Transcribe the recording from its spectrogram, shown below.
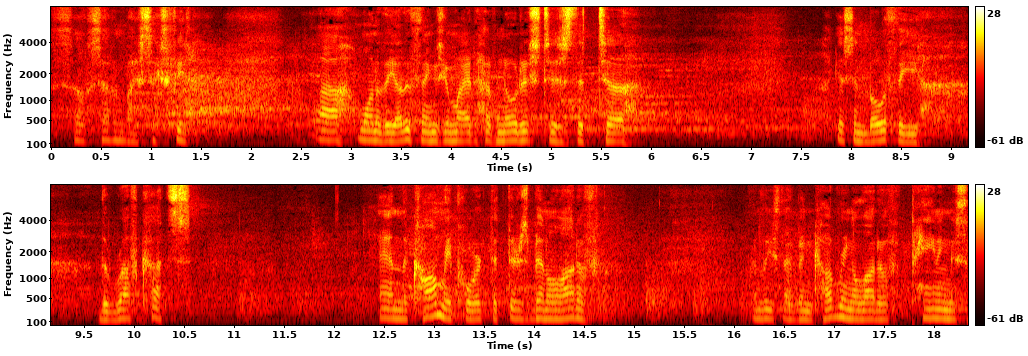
So 7 by 6 feet. Uh, one of the other things you might have noticed is that uh, I guess in both the the rough cuts and the Kalm report that there's been a lot of, at least I've been covering a lot of paintings,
